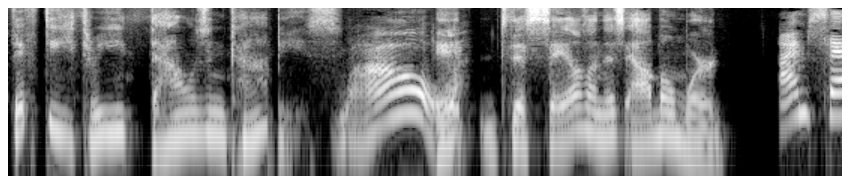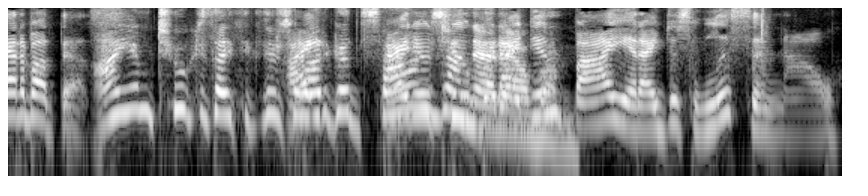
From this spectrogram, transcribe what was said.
53,000 copies. Wow. It The sales on this album were I'm sad about this. I am too because I think there's a I- lot of good songs I do too, on that but I didn't buy it. I just listen now.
